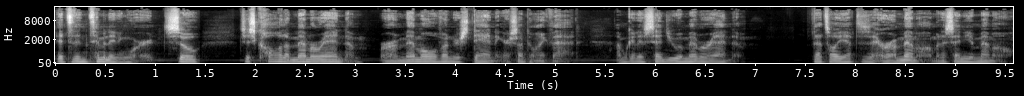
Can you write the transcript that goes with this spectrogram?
it's an intimidating word, so just call it a memorandum or a memo of understanding or something like that. I'm going to send you a memorandum. That's all you have to say, or a memo. I'm going to send you a memo.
